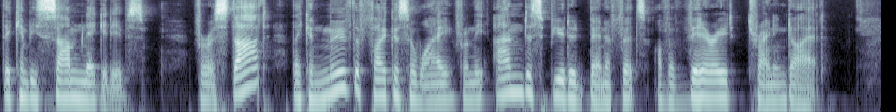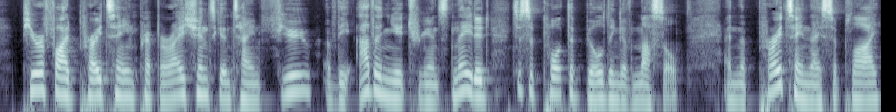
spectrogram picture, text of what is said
there can be some negatives. For a start, they can move the focus away from the undisputed benefits of a varied training diet. Purified protein preparations contain few of the other nutrients needed to support the building of muscle, and the protein they supply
